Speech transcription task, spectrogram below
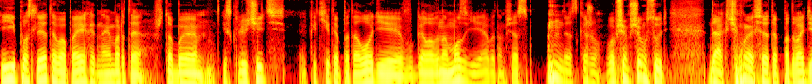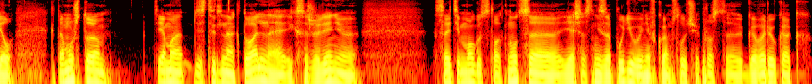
и после этого поехать на МРТ, чтобы исключить какие-то патологии в головном мозге. Я об этом сейчас расскажу. В общем, в чем суть? Да, к чему я все это подводил? К тому, что тема действительно актуальная, и, к сожалению, с этим могут столкнуться, я сейчас не запугиваю ни в коем случае, просто говорю как,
